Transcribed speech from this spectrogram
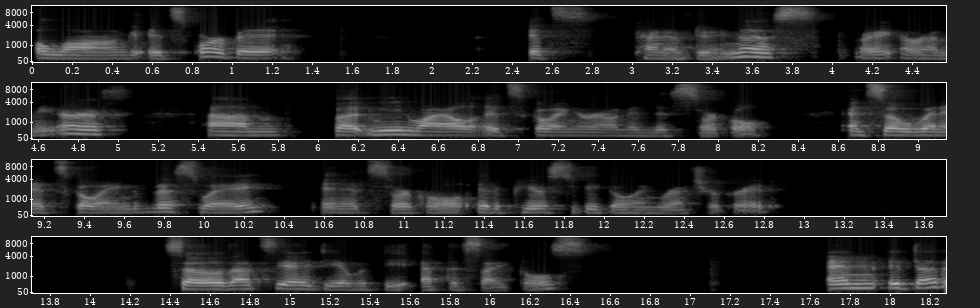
along its orbit, it's kind of doing this, right, around the Earth. Um, but meanwhile, it's going around in this circle. And so when it's going this way in its circle, it appears to be going retrograde. So that's the idea with the epicycles. And it did,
